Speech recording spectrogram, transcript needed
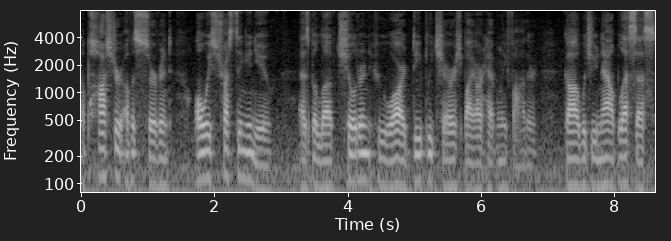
a posture of a servant, always trusting in you as beloved children who are deeply cherished by our Heavenly Father. God, would you now bless us,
